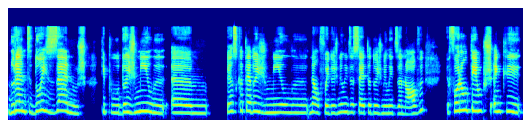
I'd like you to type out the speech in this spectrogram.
durante dois anos, tipo 2000, um, penso que até 2000, não, foi 2017 a 2019, foram tempos em que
